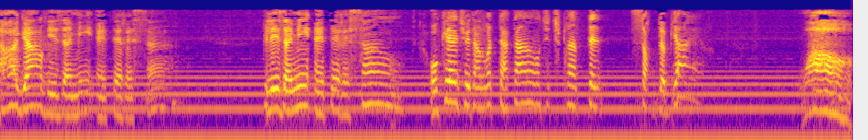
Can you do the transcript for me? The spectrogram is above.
Regarde les amis intéressants, puis les amis intéressantes auxquels tu es en droit de t'attendre si tu prends telle sorte de bière. Wow!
